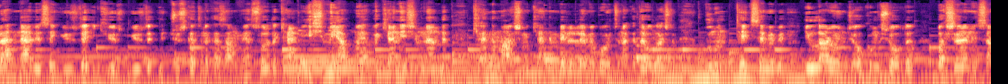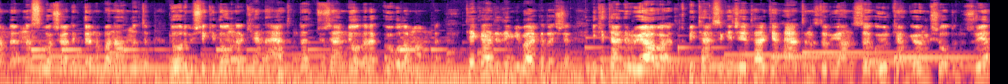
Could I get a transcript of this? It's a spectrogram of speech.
ben neredeyse %200, %300 katını kazanmaya sonra da kendi işimi yapmaya ve kendi işimden de kendi maaşımı kendim belirleme boyutuna kadar ulaştım. Bunun tek sebebi yıllar önce okumuş olduğum başaran insanların nasıl başardıklarını bana anlatıp doğru bir şekilde onları kendi hayatımda düzenli olarak uygulamamdı. Tekrar dediğim gibi arkadaşlar, iki tane rüya vardır. Bir tanesi gece yatarken hayatınızda rüyanızda uyurken görmüş olduğunuz rüya,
